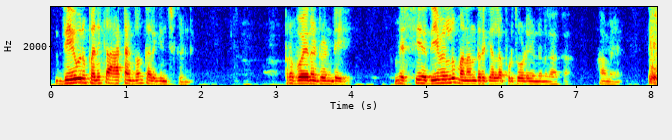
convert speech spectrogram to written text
దేవుని పనికి ఆటంకం కలిగించకండి. ప్రభు అయినటువంటి మెస్సియ దీవెనలు మనందరికీ ఎల్లప్పుడు తోడై ఉండును గాక ఆమె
